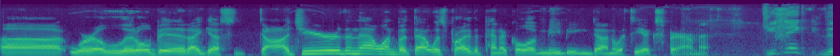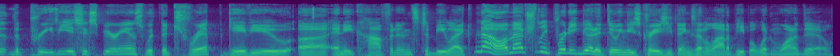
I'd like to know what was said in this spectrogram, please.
Uh, were a little bit, I guess, dodgier than that one, but that was probably the pinnacle of me being done with the experiment. Do you think the the previous experience with the trip gave you uh, any confidence to be like, no, I'm actually pretty good at doing these crazy things that a lot of people wouldn't want to do?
